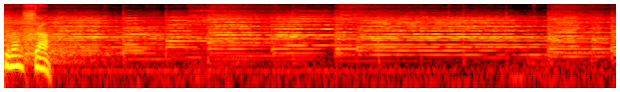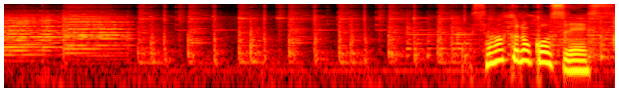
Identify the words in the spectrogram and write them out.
来ました。砂漠のコースです。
